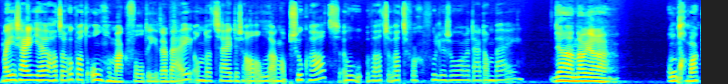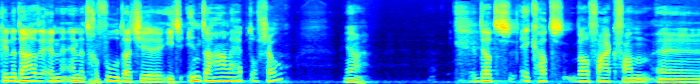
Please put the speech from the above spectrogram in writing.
Maar je zei, je had er ook wat ongemak voelde je daarbij, omdat zij dus al lang op zoek had. Hoe, wat, wat voor gevoelens horen daar dan bij? Ja, nou ja, ongemak inderdaad. En, en het gevoel dat je iets in te halen hebt of zo. Ja. Dat, ik had wel vaak van... eh,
